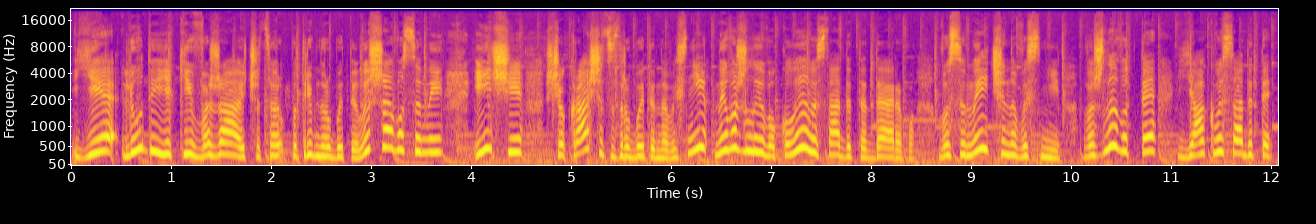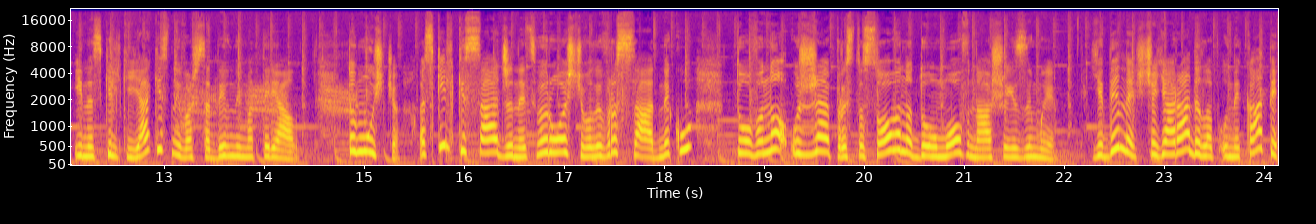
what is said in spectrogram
Є люди, які вважають, що це потрібно робити лише восени, інші, що краще це зробити навесні. Неважливо, коли ви садите дерево восени чи навесні. Важливо те, як ви садите і наскільки якісний ваш садивний матеріал. Тому що, оскільки саджанець вирощували в розсаднику, то воно вже пристосовано до умов нашої зими. Єдине, що я радила б уникати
